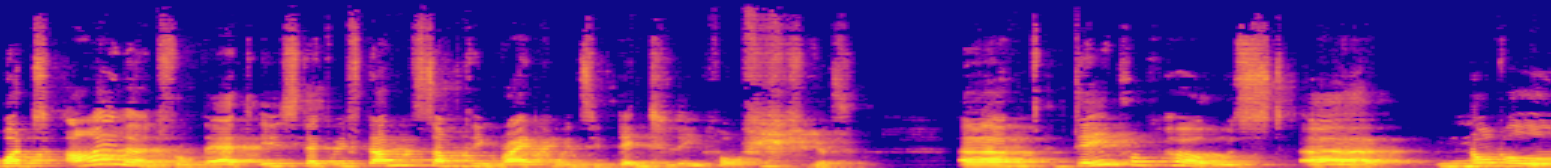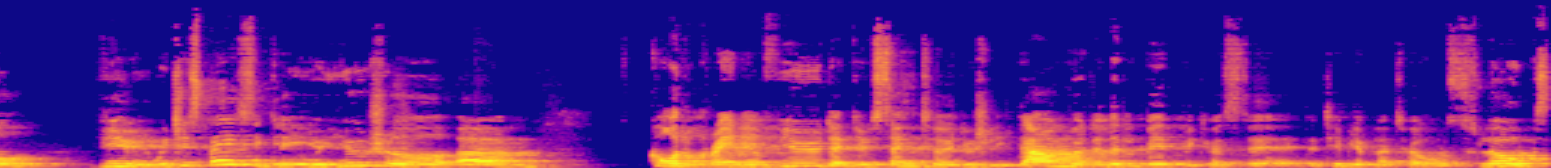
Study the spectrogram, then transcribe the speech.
What I learned from that is that we've done something right coincidentally for a few years. Um, they proposed a novel view, which is basically your usual um, caudocranial view that you center usually downward a little bit because the, the tibia plateau slopes,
